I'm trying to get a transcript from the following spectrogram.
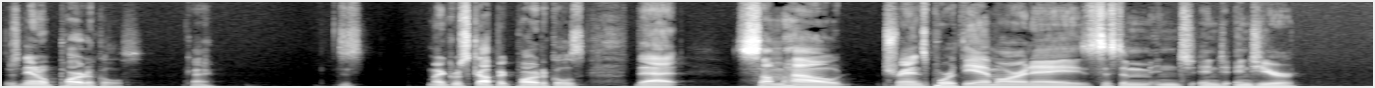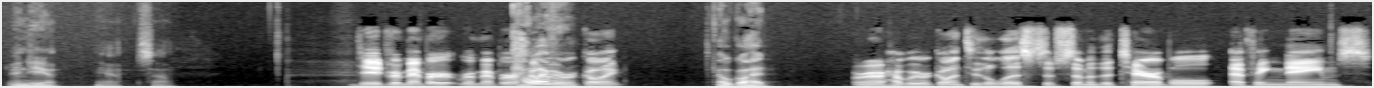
There's nanoparticles. Okay. Just microscopic particles that somehow transport the mRNA system in, in, into your into you. Yeah. So. Dude, remember remember how However- we were going Oh, go ahead. remember how we were going through the lists of some of the terrible effing names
